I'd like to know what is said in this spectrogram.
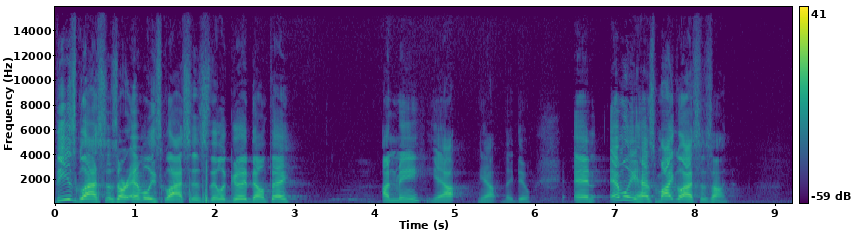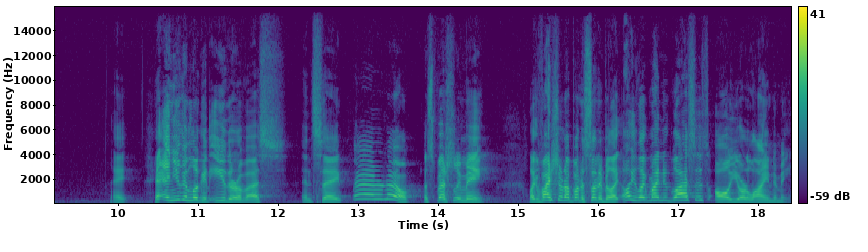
these glasses are Emily's glasses. They look good, don't they? On me? Yeah, yeah, they do. And Emily has my glasses on. Hey? And you can look at either of us and say, eh, I don't know, especially me. Like if I showed up on a Sunday and be like, oh, you like my new glasses? All you're lying to me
